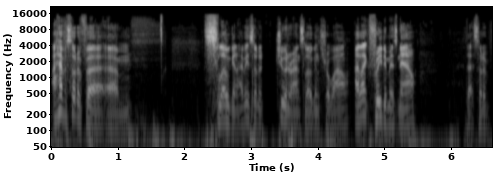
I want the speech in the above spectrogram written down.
I have a sort of uh, um, slogan. I've been sort of chewing around slogans for a while. I like freedom is now. That sort of.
